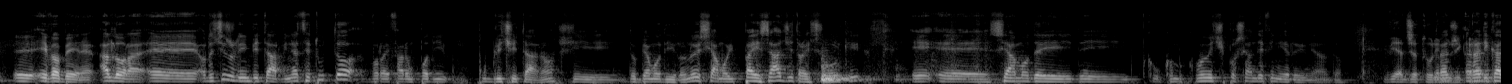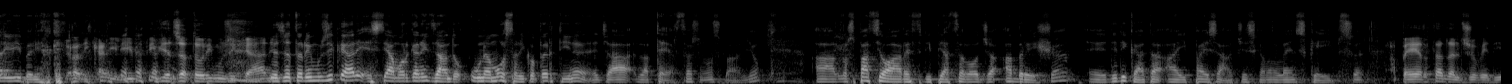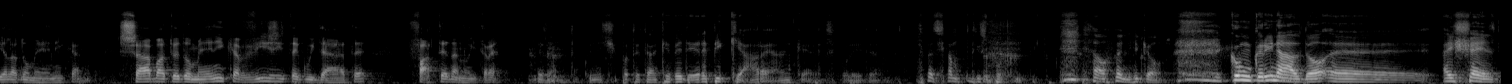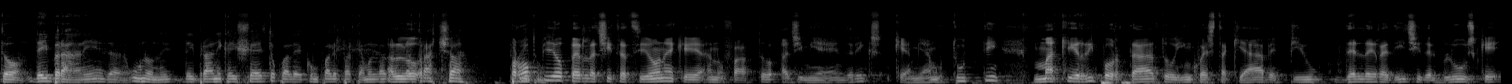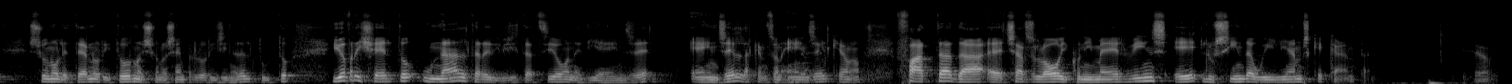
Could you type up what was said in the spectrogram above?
E, e va bene. Allora, eh, ho deciso di invitarvi. Innanzitutto vorrei fare un po' di pubblicità, no? Ci, dobbiamo dirlo. Noi siamo i paesaggi tra i solchi e eh, siamo dei... dei com- come ci possiamo definire, Rinaldo? Viaggiatori Ra- musicali. radicali liberi. Radicali liberi, viaggiatori musicali. Viaggiatori musicali e stiamo organizzando una mostra di copertine, è già la terza se non sbaglio, allo spazio Aref di Piazza Loggia a Brescia, eh, dedicata ai paesaggi, si chiamano Landscapes. Aperta dal giovedì alla domenica, sabato e domenica visite guidate fatte da noi tre. Esatto, quindi ci potete anche vedere, picchiare anche se volete, siamo disponibili a ogni cosa. Comunque Rinaldo, eh, hai scelto dei brani, uno dei brani che hai scelto, quale- con quale partiamo? La, la Allora, traccia? Proprio per la citazione che hanno fatto a Jimi Hendrix, che amiamo tutti, ma che riportato in questa chiave più delle radici del blues, che sono l'eterno ritorno e sono sempre l'origine del tutto, io avrei scelto un'altra rivisitazione di Angel, Angel, la canzone Angel, che hanno- fatta da eh, Charles Lloyd con i Melvins e Lucinda Williams che canta. Yeah.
